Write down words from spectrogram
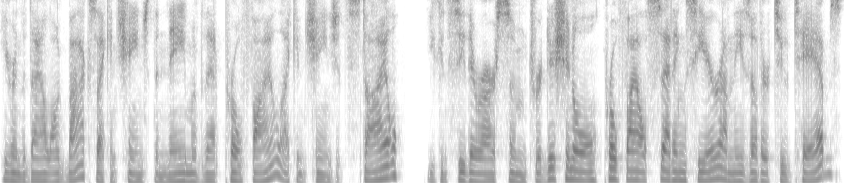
Here in the dialog box, I can change the name of that profile, I can change its style. You can see there are some traditional profile settings here on these other two tabs.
